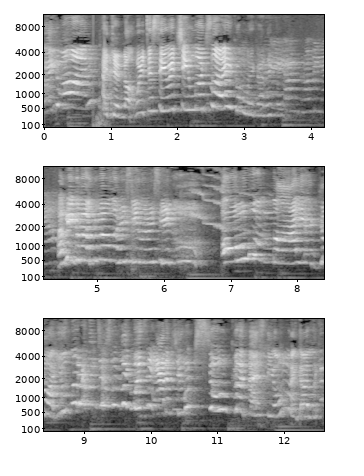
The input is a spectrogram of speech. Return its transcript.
Okay, come on. I cannot wait to see what she looks like. Oh my god. I think... Okay, come on, come on. Let me see. Let me see. Oh my god. You literally just look like Wednesday Addams. You look so good, bestie. Oh my god. Look at this fit.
